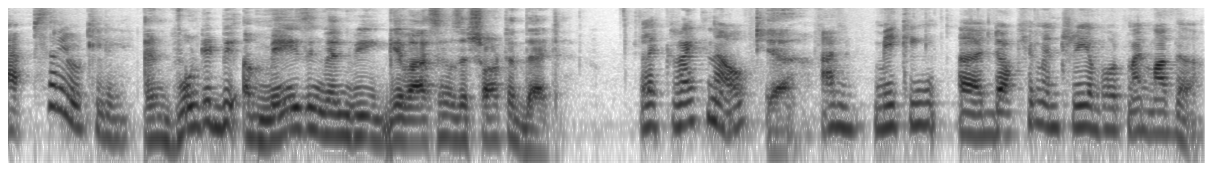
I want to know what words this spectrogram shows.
Absolutely. And won't it be amazing when we give ourselves a shot at that? Like right now, Yeah. I'm making a documentary about my mother.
